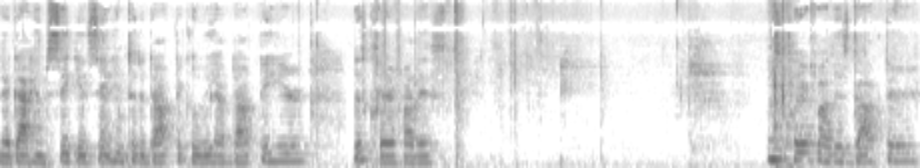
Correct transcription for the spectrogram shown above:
That got him sick and sent him to the doctor because we have doctor here. Let's clarify this. Let's clarify this, doctor.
